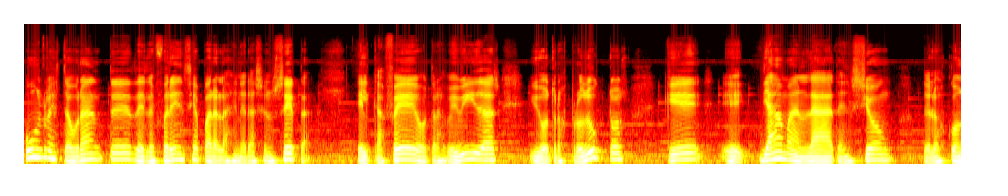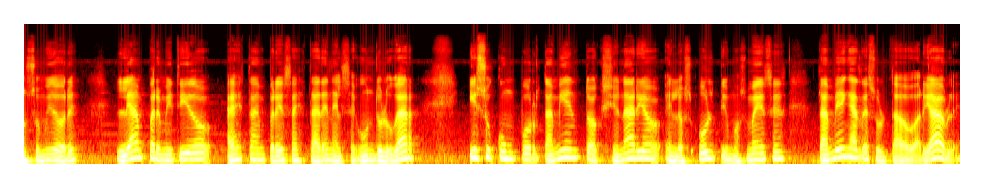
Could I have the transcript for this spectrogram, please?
un restaurante de referencia para la generación Z. El café, otras bebidas y otros productos que eh, llaman la atención de los consumidores le han permitido a esta empresa estar en el segundo lugar y su comportamiento accionario en los últimos meses también ha resultado variable,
